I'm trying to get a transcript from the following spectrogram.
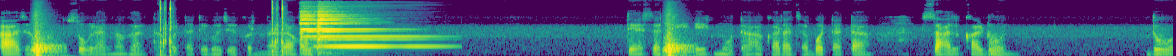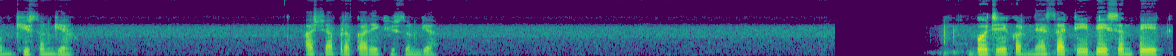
आज आपण सोळा न घालता बटाटे भजे करणार आहोत. त्यासाठी एक मोठा आकाराचा बटाटा साल काढून धुवून खिसून घ्या. अशा प्रकारे खिसून घ्या. भजे करण्यासाठी बेसन पीठ,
